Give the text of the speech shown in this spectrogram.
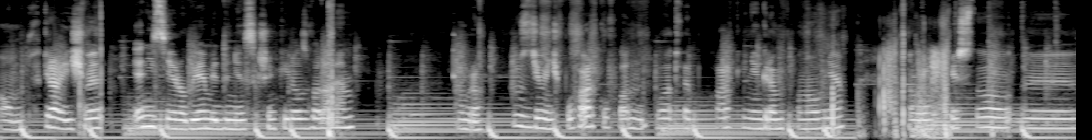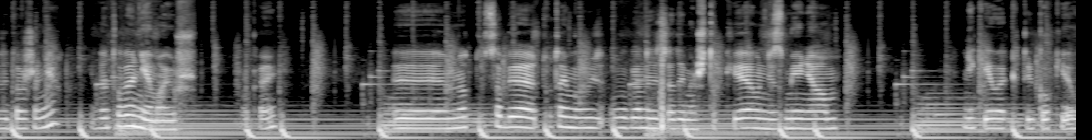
O, wgraliśmy. Ja nic nie robiłem, jedynie skrzynki rozwalałem. Dobra, plus 9 pucharków, łatwe pucharki, nie gram ponownie. Dobra, jest to y, wydarzenie. Eventowe nie ma już. Okej. Y, no to sobie tutaj mój ulubiony zadymiarz to kieł, nie zmieniam. Nie kiełek, tylko kieł.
